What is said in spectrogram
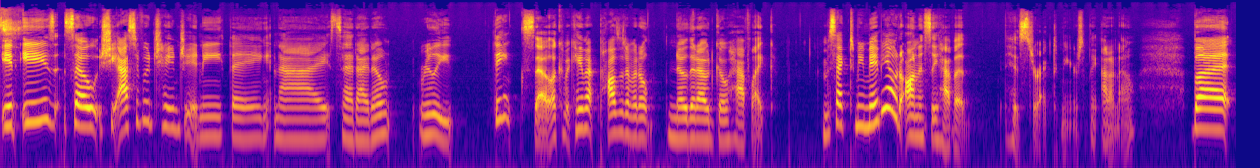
it is so. She asked if it would change anything, and I said I don't really think so. Like if it came back positive, I don't know that I would go have like a mastectomy. Maybe I would honestly have a hysterectomy or something. I don't know, but.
